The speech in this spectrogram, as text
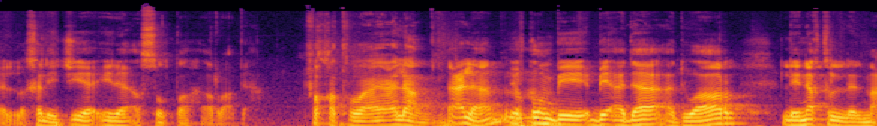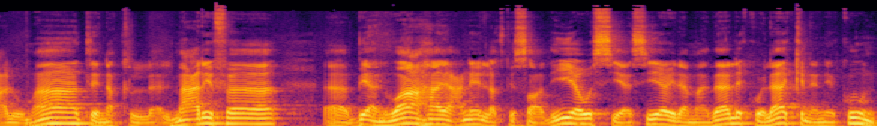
الخليجية إلى السلطة الرابعة. فقط هو إعلام. إعلام يقوم بأداء أدوار لنقل المعلومات، لنقل المعرفة بأنواعها يعني الاقتصادية والسياسية وإلى ما ذلك ولكن أن يكون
